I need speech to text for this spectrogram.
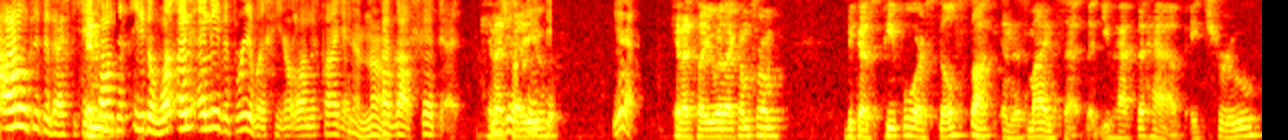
I- I don't think that that's the case. And- I don't think either one, any, any of the three of us here on this podcast Yeah, no. have not said that. Can We I just tell think you? that- yeah, Can I tell you where that comes from? Because people are still stuck in this mindset that you have to have a true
